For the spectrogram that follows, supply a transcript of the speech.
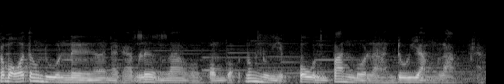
เขาบอกว่าต้องดูเนื้อนะครับ เรื่องเล่าผมบอกต้องดูปูนปั้นโบราณดูอย่างลักครับ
